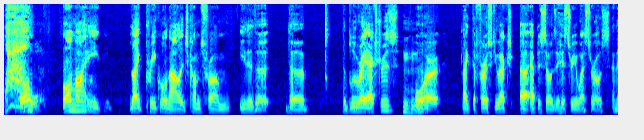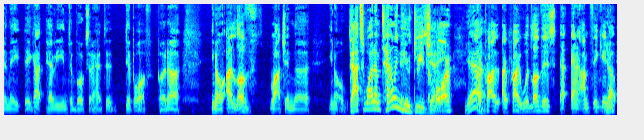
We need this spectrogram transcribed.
Wow. all, all my like prequel knowledge comes from either the the the Blu-ray extras Mhm. or like the first few ex- uh, episodes of History of Westeros, and then they they got heavy into books, and I had to dip off. But uh, you know, I love watching the you know That's what I'm telling you, DJ. War. Yeah. I probably I probably would love this, and I'm thinking Yep.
